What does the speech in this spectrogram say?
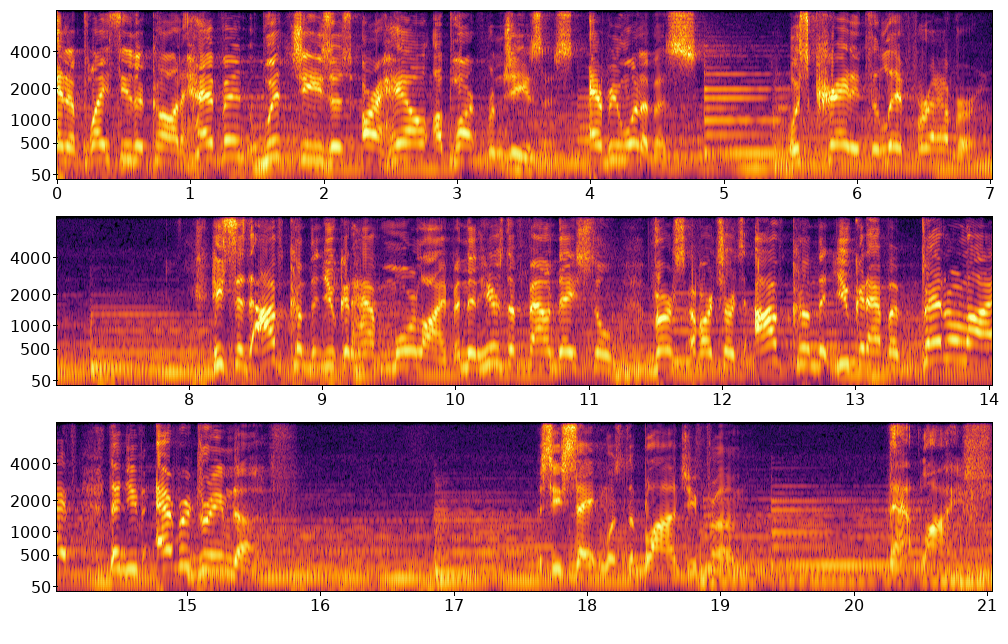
in a place either called heaven with Jesus or hell apart from Jesus. Every one of us was created to live forever. He says, I've come that you can have more life. And then here's the foundational verse of our church I've come that you can have a better life than you've ever dreamed of. You see, Satan wants to blind you from that life,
